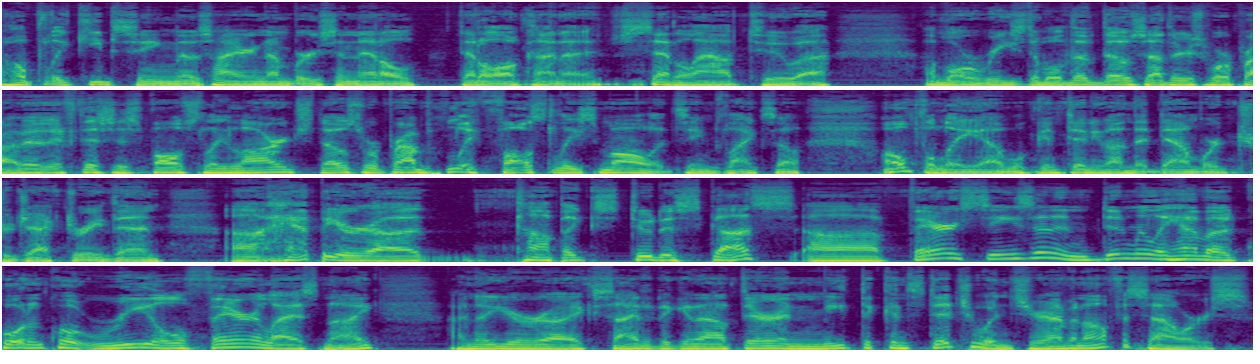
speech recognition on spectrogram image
hopefully keep seeing those higher numbers, and that'll that'll all kind of settle out to uh, a more reasonable. Th- those others were probably if this is falsely large, those were probably falsely small. It seems like so. Hopefully, uh, we'll continue on the downward trajectory. Then uh, happier uh, topics to discuss. Uh, fair season and didn't really have a quote unquote real fair last night. I know you're uh, excited to get out there and meet the constituents. You're having office hours.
